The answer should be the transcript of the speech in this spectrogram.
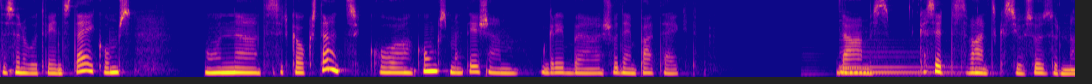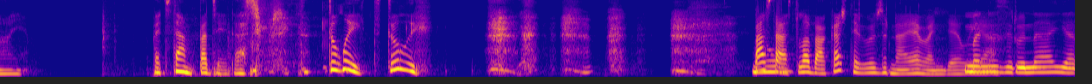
tas var būt viens teikums, un uh, tas ir kaut kas tāds, ko kungs man tiešām grib šodien pateikt. Dāmas, kas ir tas vārds, kas jūs uzrunāja? Pēc tam padziedāsim Tūlīt, tūlīt. Pastāsti nu, labāk, kas tev uzrunāja evaņģēlijā? Man uzrunāja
